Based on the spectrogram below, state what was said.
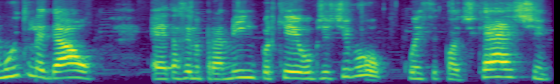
Muito legal está é, tá sendo para mim, porque o objetivo com esse podcast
